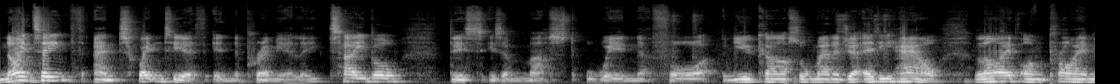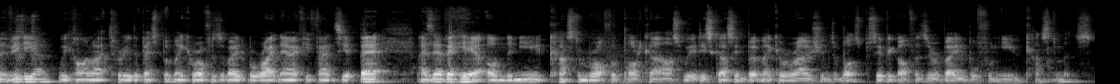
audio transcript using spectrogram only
19th and 20th in the Premier League table. This is a must win for Newcastle manager Eddie Howe. Live on Prime Video, we highlight three of the best bookmaker offers available right now if you fancy a bet. As ever, here on the new customer offer podcast, we're discussing bookmaker promotions and what specific offers are available for new customers.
